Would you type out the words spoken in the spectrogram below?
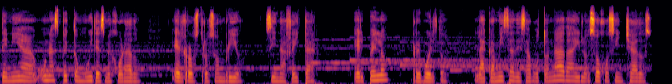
Tenía un aspecto muy desmejorado, el rostro sombrío, sin afeitar, el pelo revuelto, la camisa desabotonada y los ojos hinchados.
